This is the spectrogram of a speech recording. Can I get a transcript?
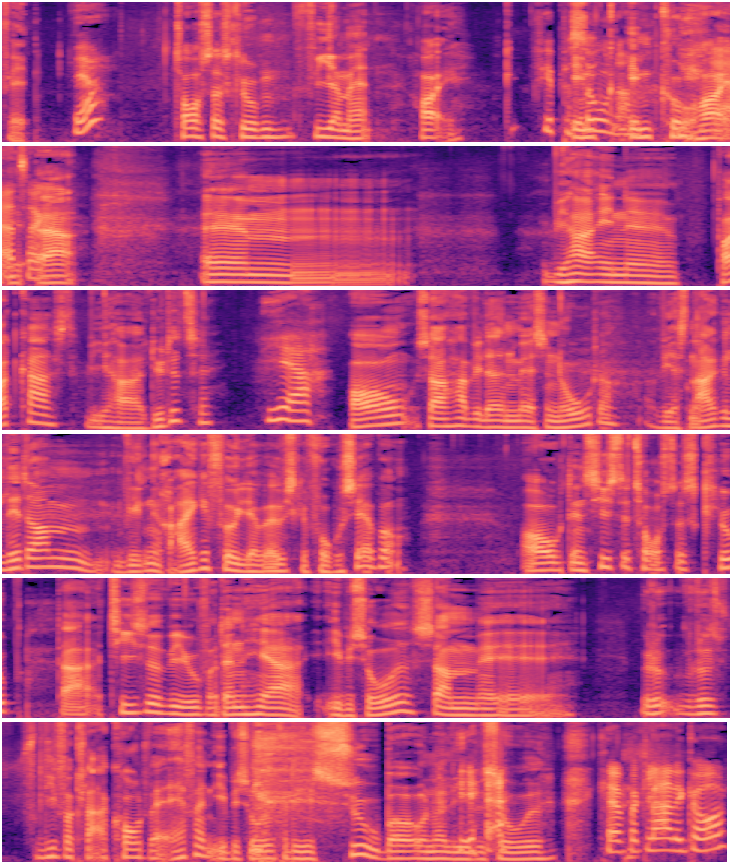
Fedt. Ja. Torsdagsklubben, fire mand, høj. Fire personer. M- MK høj. Ja, tak. Ja. Øhm, vi har en øh, podcast, vi har lyttet til. Ja. Og så har vi lavet en masse noter, og vi har snakket lidt om, hvilken rækkefølge og hvad vi skal fokusere på. Og den sidste torsdagsklub, der teasede vi jo for den her episode, som... Øh, vil, du, vil du lige forklare kort, hvad er for en episode? For det er en super underlig Ja. episode. Kan jeg forklare det kort?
